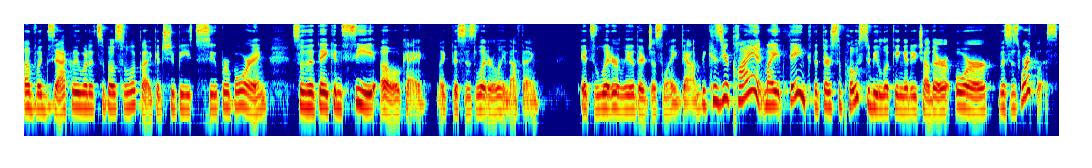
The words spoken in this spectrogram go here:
of exactly what it's supposed to look like. It should be super boring so that they can see, oh, okay, like this is literally nothing. It's literally they're just laying down because your client might think that they're supposed to be looking at each other or this is worthless.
